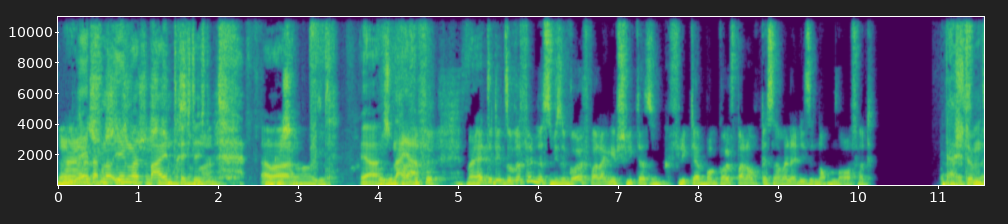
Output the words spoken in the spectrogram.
ja, ja, hat noch irgendwas beeinträchtigt. Aber ja, so naja. Riffel. Man hätte den so riffeln müssen wie so ein Golfball. Angeblich fliegt, das, fliegt der Golfball auch besser, weil er diese Noppen drauf hat. Das stimmt.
